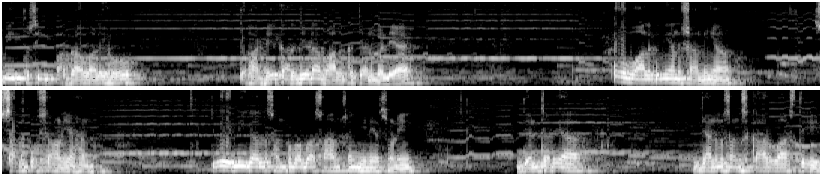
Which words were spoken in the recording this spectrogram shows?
ਵੀ ਤੁਸੀਂ ਭਾਗਾ ਵਾਲੇ ਹੋ, ਤੁਹਾਡੇ ਘਰ ਜਿਹੜਾ ਬਾਲਕ ਜਨਮ ਲਿਆ ਉਹ ਬਾਲਕ ਦੀਆਂ ਨਿਸ਼ਾਨੀਆਂ ਸਤਪੁਰਸ਼ਾਂ ਵਾਲੀਆਂ ਹਨ। ਜਦੋਂ ਇੰਨੀ ਗੱਲ ਸੰਤ ਬਾਬਾ ਸ਼ਾਮ ਸਿੰਘ ਜੀ ਨੇ ਸੁਣੀ, ਦਿਨ ਚੜਿਆ ਜਨਮ ਸੰਸਕਾਰ ਵਾਸਤੇ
